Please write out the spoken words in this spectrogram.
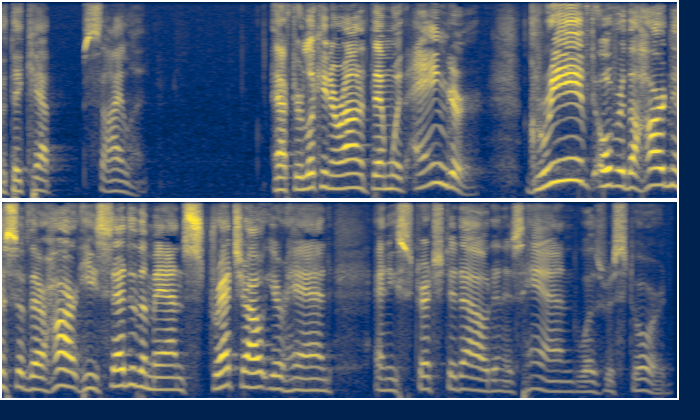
But they kept silent. After looking around at them with anger, grieved over the hardness of their heart, he said to the man, Stretch out your hand. And he stretched it out, and his hand was restored.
